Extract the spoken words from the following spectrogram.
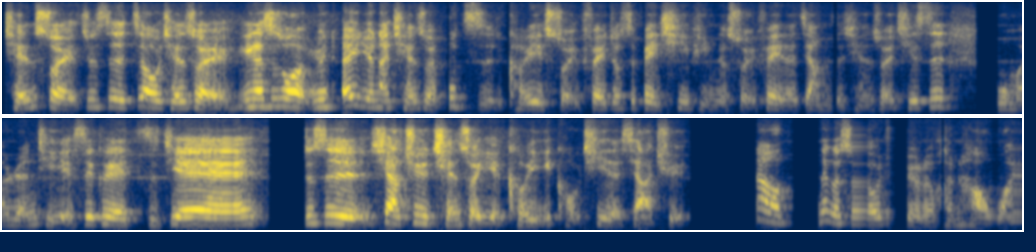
潜水就是自由潜水，应该是说原哎原来潜水不止可以水肺，就是被气瓶的水肺的这样子潜水，其实我们人体也是可以直接。就是下去潜水也可以一口气的下去，那那个时候就觉得很好玩，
